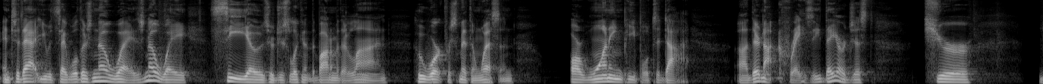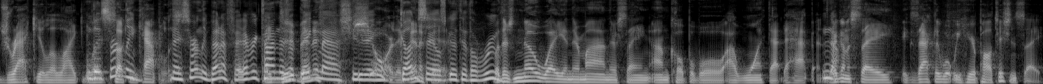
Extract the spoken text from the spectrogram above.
And to that, you would say, well, there's no way. There's no way CEOs are just looking at the bottom of their line who work for Smith and Wesson are wanting people to die. Uh, they're not crazy. They are just pure Dracula-like they blood certainly sucking capitalists. They certainly benefit every time there's do a big mass shooting. Sure, they gun sales go through the roof. But there's no way in their mind they're saying, I'm culpable. I want that to happen. They're going to say exactly what we hear politicians say.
